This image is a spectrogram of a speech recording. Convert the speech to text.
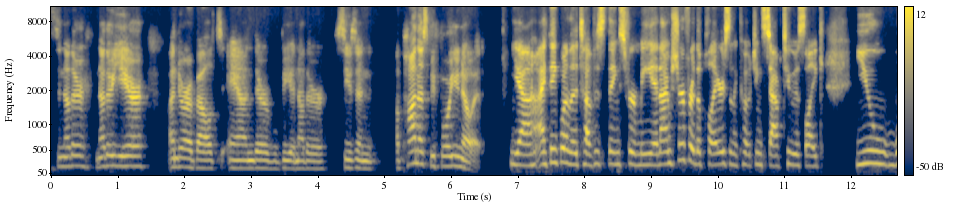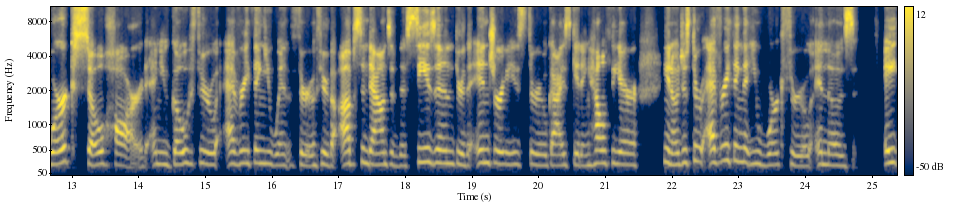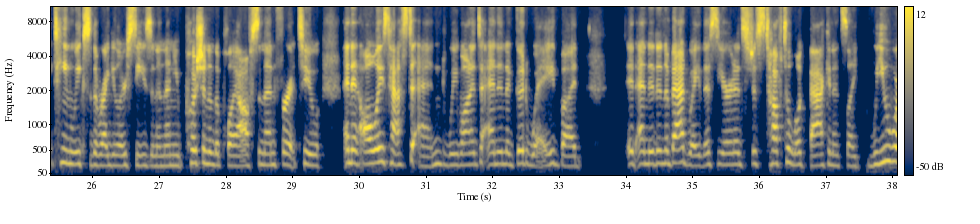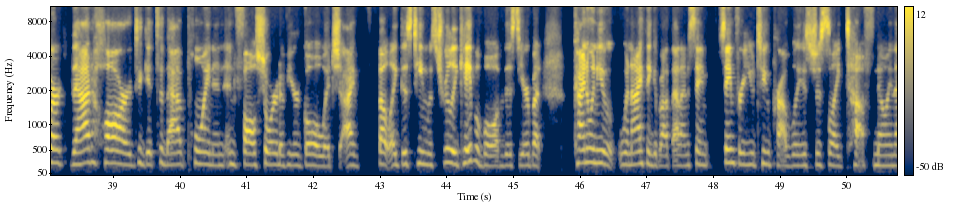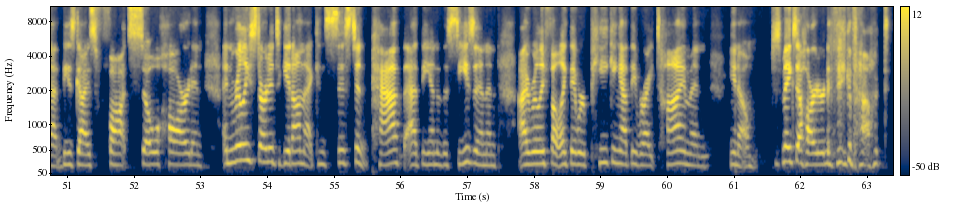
it's another another year under our belt and there will be another season upon us before you know it yeah, I think one of the toughest things for me, and I'm sure for the players and the coaching staff too, is like you work so hard and you go through everything you went through, through the ups and downs of this season, through the injuries, through guys getting healthier, you know, just through everything that you work through in those 18 weeks of the regular season and then you push into the playoffs and then for it to and it always has to end. We want it to end in a good way but it ended in a bad way this year and it's just tough to look back and it's like you worked that hard to get to that point and, and fall short of your goal which i felt like this team was truly capable of this year but kind of when you when i think about that i'm same same for you too probably. It's just like tough knowing that these guys fought so hard and and really started to get on that consistent path at the end of the season and i really felt like they were peaking at the right time and you know just makes it harder to think about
